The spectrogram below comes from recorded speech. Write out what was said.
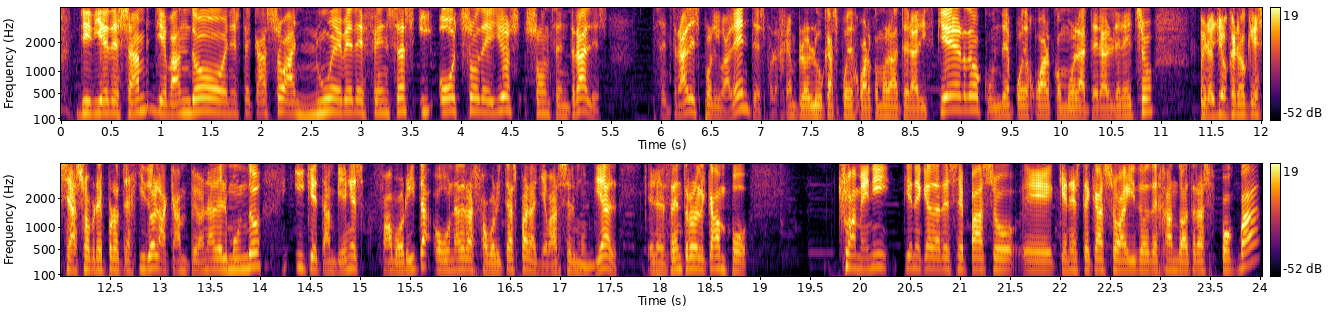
Didier Deschamps, llevando en este caso a nueve defensas y ocho de ellos son centrales. Centrales polivalentes. Por ejemplo, Lucas puede jugar como lateral izquierdo, Koundé puede jugar como lateral derecho, pero yo creo que se ha sobreprotegido la campeona del mundo y que también es favorita o una de las favoritas para llevarse el mundial. En el centro del campo Chuamení tiene que dar ese paso que en este caso ha ido dejando atrás Pogba.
